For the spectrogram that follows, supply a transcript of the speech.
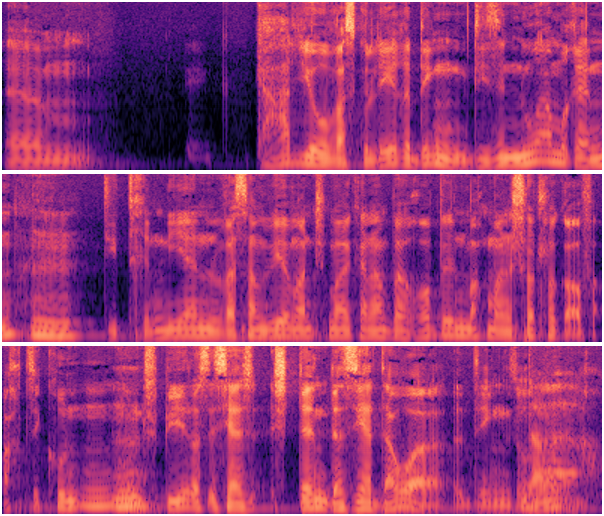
ähm, kardiovaskuläre Ding, die sind nur am Rennen, Mhm. die trainieren, was haben wir manchmal, keine Ahnung, bei Robin, mach mal eine Shotlocker auf 8 Sekunden Mhm. und Spiel, das ist ja ständig, das ist ja Dauerding, so, ne? Da.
